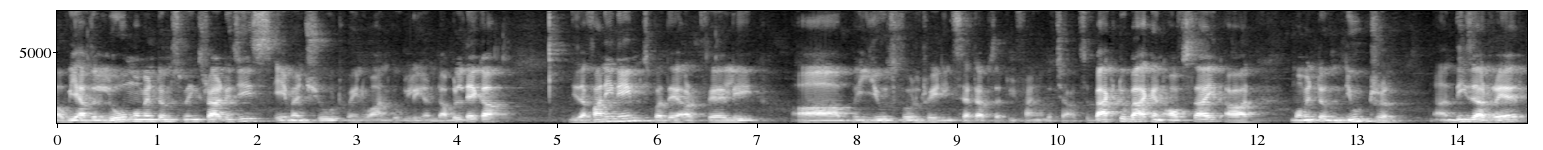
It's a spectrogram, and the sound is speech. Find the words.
Uh, we have the low momentum swing strategies, aim and shoot, twin one, googly and double decker. These are funny names, but they are fairly uh, useful trading setups that you'll find on the charts. Back to back and offside are momentum neutral. Uh, these are rare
